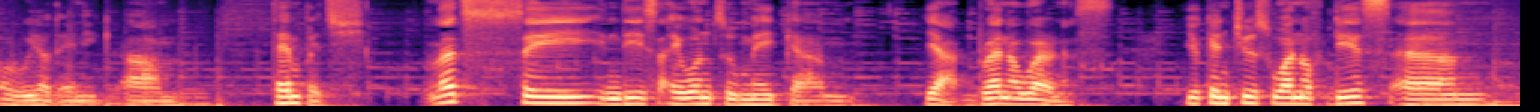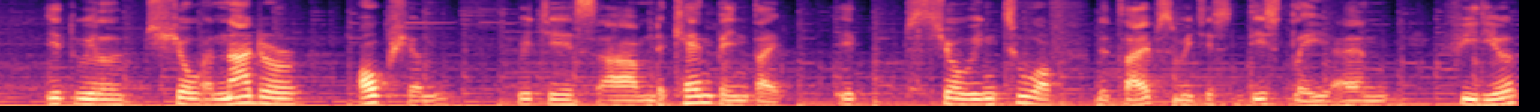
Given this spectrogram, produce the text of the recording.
or without any um, templates. Let's say in this I want to make um, yeah brand awareness. You can choose one of these and it will show another option which is um, the campaign type. It's showing two of the types which is display and video.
